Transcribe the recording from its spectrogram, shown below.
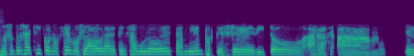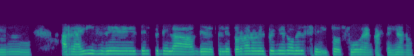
Nosotros aquí conocemos la obra de Kenzaburo Oe también porque se editó a, ra- a- en- a raíz de, de, la, de que le otorgaron el premio Nobel se editó su obra en castellano.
